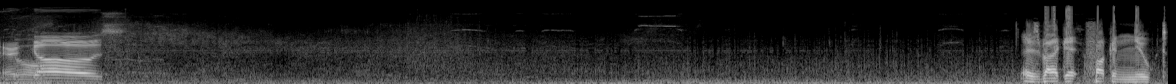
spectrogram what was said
There Go. it goes. He's about to get fucking nuked.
